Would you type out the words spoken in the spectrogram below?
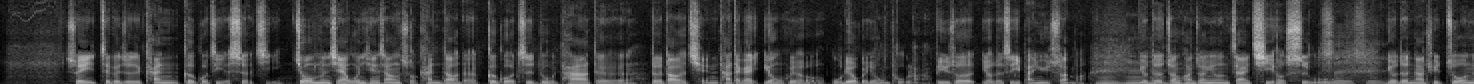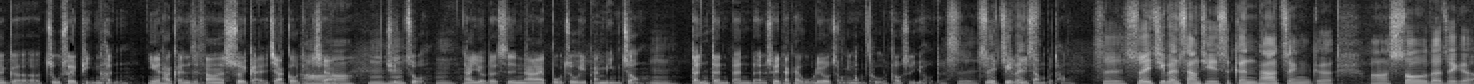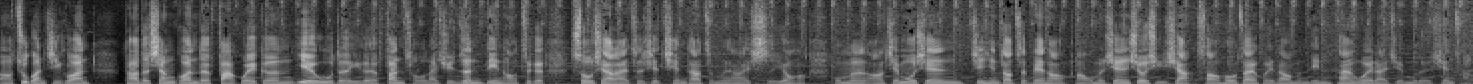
所以这个就是看各国自己的设计。就我们现在文献上所看到的各国制度，它的得到的钱，它大概用会有五六个用途啦。比如说，有的是一般预算嘛，嗯，嗯，有的专款专用在气候事务，是是，有的拿去做那个租税平衡，因为它可能是放在税改的架构底下去做，嗯，那有的是拿来补助一般民众，嗯，等等等等，所以大概五六种用途都是有的，是，所以基本上不同，是，所以基本上其实是跟它整个啊、呃、收的这个啊、呃、主管机关。它的相关的法规跟业务的一个范畴来去认定哈，这个收下来这些钱它怎么样来使用哈？我们啊节目先进行到这边哈，好，我们先休息一下，稍后再回到我们零碳未来节目的现场。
